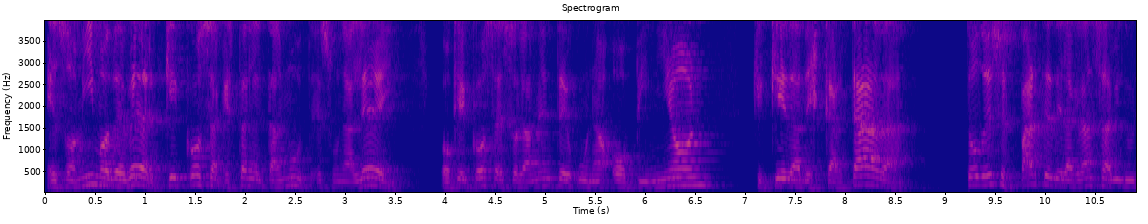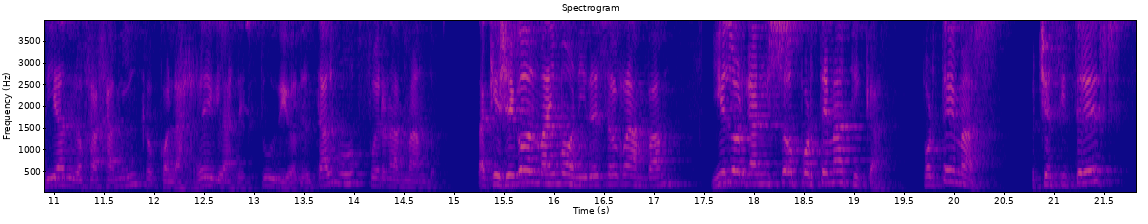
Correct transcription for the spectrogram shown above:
Eso mismo de ver qué cosa que está en el Talmud es una ley o qué cosa es solamente una opinión que queda descartada. Todo eso es parte de la gran sabiduría de los jajamín que con las reglas de estudio del Talmud fueron armando. Hasta que llegó el Maimónides, el Rambam, y él organizó por temática, por temas, 83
